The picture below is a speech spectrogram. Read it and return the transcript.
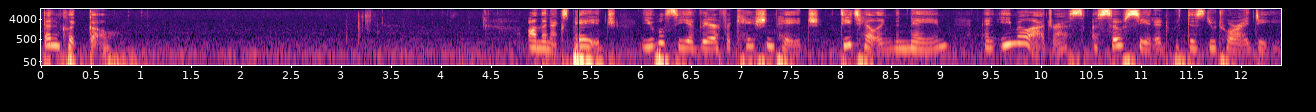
Then click Go. On the next page, you will see a verification page detailing the name and email address associated with this UTOR ID.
